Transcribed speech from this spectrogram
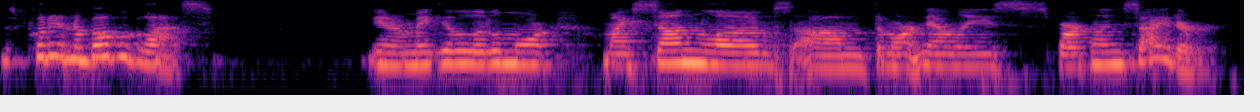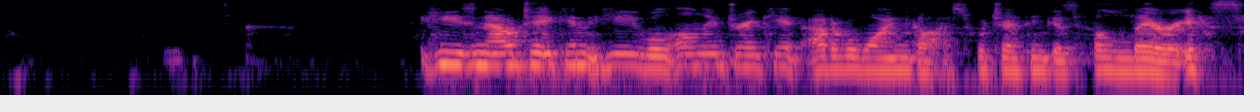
Just put it in a bubble glass. You know, make it a little more. My son loves um, the Martinelli's sparkling cider. He's now taken. He will only drink it out of a wine glass, which I think is hilarious.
